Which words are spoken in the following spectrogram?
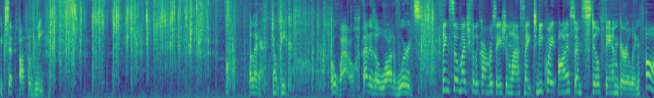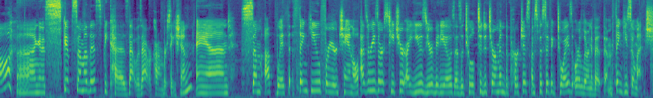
Except off of me. Letter. Don't peek. Oh, wow. That is a lot of words. Thanks so much for the conversation last night. To be quite honest, I'm still fangirling. Aw. I'm gonna skip some of this because that was our conversation and sum up with thank you for your channel. As a resource teacher, I use your videos as a tool to determine the purchase of specific toys or learn about them. Thank you so much.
